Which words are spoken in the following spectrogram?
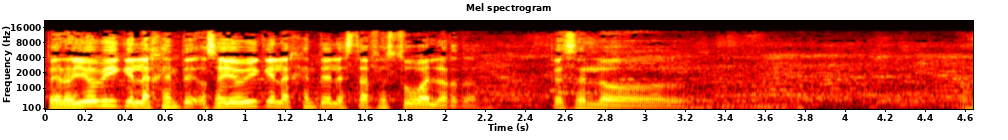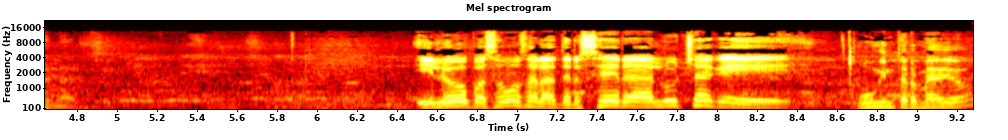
Pero yo vi que la gente, o sea, yo vi que la gente del staff estuvo alerta. Que eso es lo. lo general. Y luego pasamos a la tercera lucha que un intermedio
